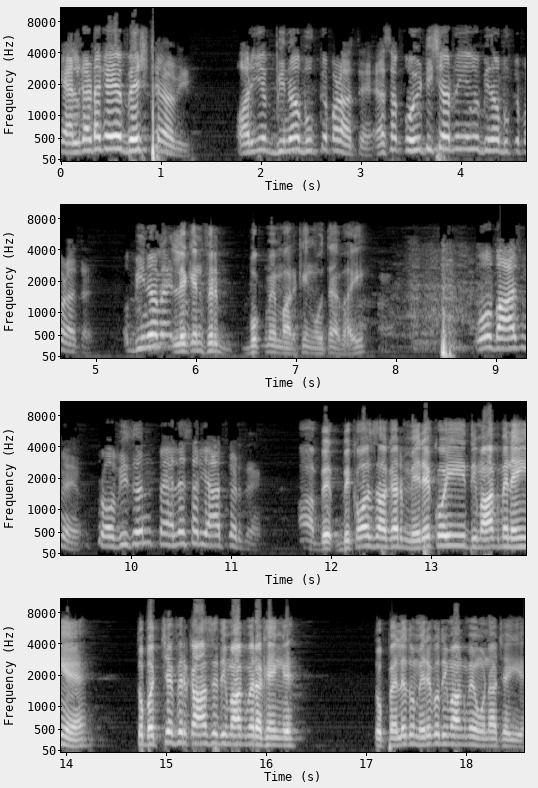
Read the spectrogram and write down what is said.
कैलकाटा के ये बेस्ट है अभी। और ये बिना बुक के पढ़ाते हैं। ऐसा कोई टीचर नहीं है जो बिना बुक के पढ़ाता है। बिना मैं लेकिन फिर बुक में मार्किंग होता है भाई। वो बाद में। प्रोविज़न पहले सर याद करते हैं। हाँ बिकॉज़ अगर मेरे कोई दिमाग में नहीं है तो बच्चे फिर कहाँ से दिमाग में रखेंगे? तो पहले तो मेरे को दिमाग में होना चाहिए।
